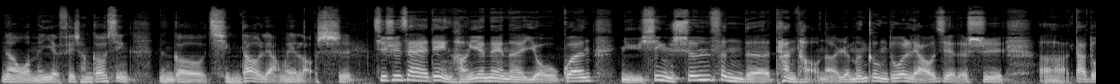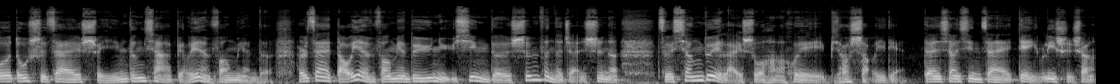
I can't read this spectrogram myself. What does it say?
那我们也非常高兴能够请到两位老师。其实，在电影行业内呢，有关女性身份的探讨呢，人们更多了解。写的是，呃，大多都是在水银灯下表演方面的，而在导演方面，对于女性的身份的展示呢，则相对来说哈会比较少一点。但相信在电影历史上，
